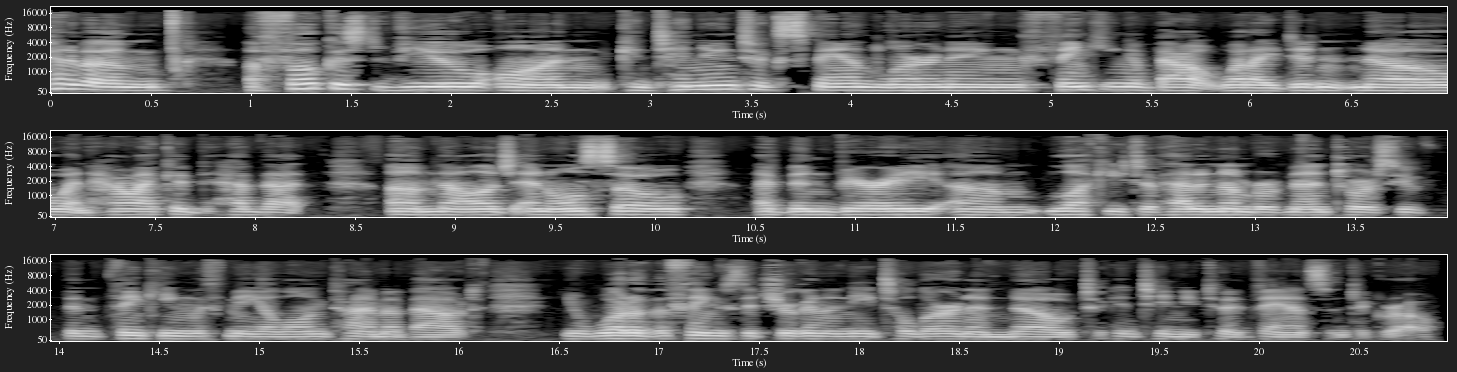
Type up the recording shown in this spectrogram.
kind of a um, a focused view on continuing to expand learning, thinking about what I didn't know and how I could have that um, knowledge. And also, I've been very um, lucky to have had a number of mentors who've been thinking with me a long time about you know, what are the things that you're going to need to learn and know to continue to advance and to grow.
